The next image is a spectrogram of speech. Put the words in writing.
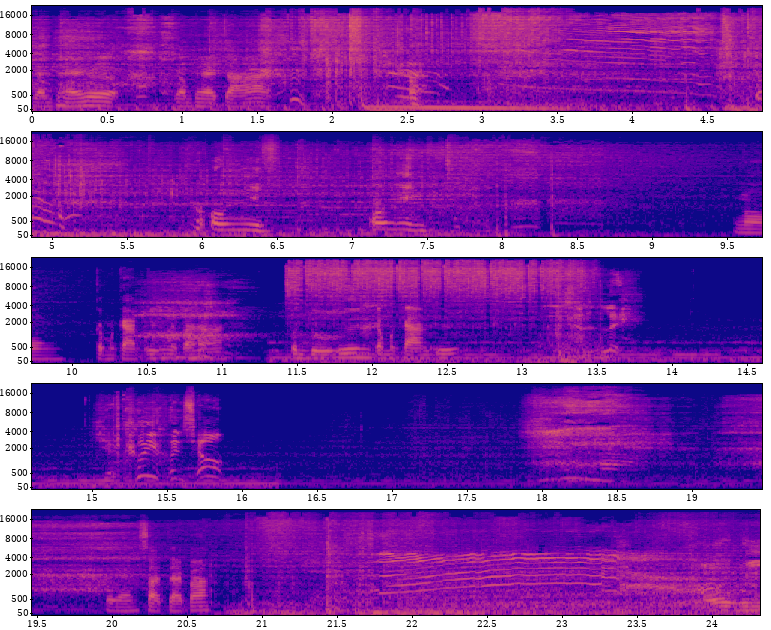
ยอมแพ้เถอะยอมแพ้จ้า องค์หญิงองค์หญิง งง กรรมการอึ้งเลยปะฮะคนดูอึ้งกรรมการอึ้ง 人类也可以很强。 เป็นไงสะใจปะโอ้ยวี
